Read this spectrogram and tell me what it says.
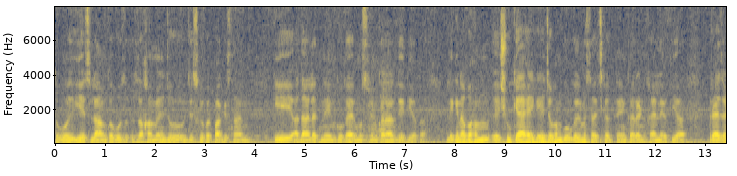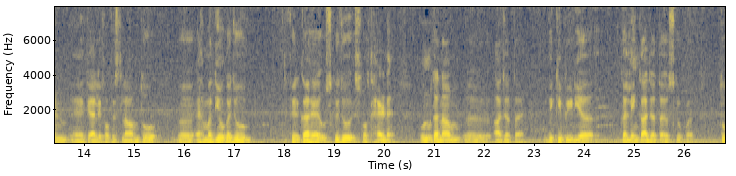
तो वो ये इस्लाम का वो ज़ख़म है जो जिसके ऊपर पाकिस्तान की अदालत ने इनको गैर मुस्लिम करार दे दिया था। लेकिन अब हम, इशू क्या है कि जब हम गूगल में सर्च करते हैं करंट खैलिफ या प्रेजेंट कैलिफ ऑफ़ इस्लाम तो अहमदियों का जो फ़िरका है, उसके जो इस वक्त हेड हैं, उनका नाम आ जाता है। विकीपीडिया का लिंक आ जाता है उसके ऊपर। तो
